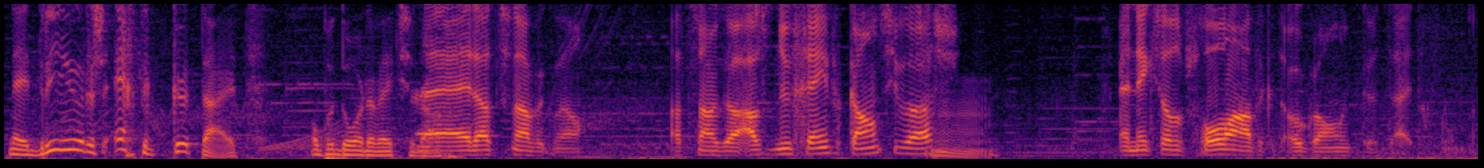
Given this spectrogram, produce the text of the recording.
Nee, drie uur is echt een kuttijd. Op een doordeweekse dag. Nee, dat snap ik wel. Dat snap ik wel. Als het nu geen vakantie was Hmm. en ik zat op school, had ik het ook al een kuttijd gevonden.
